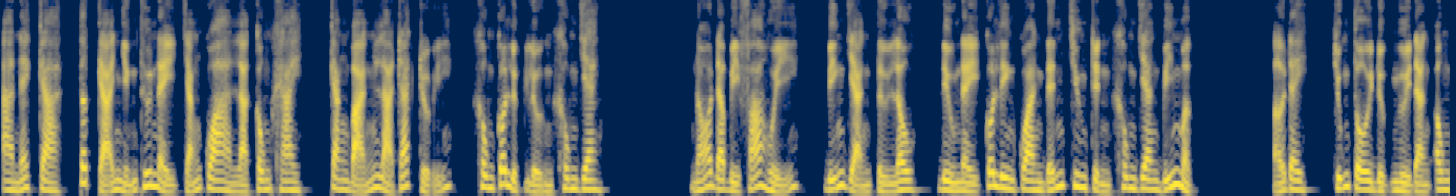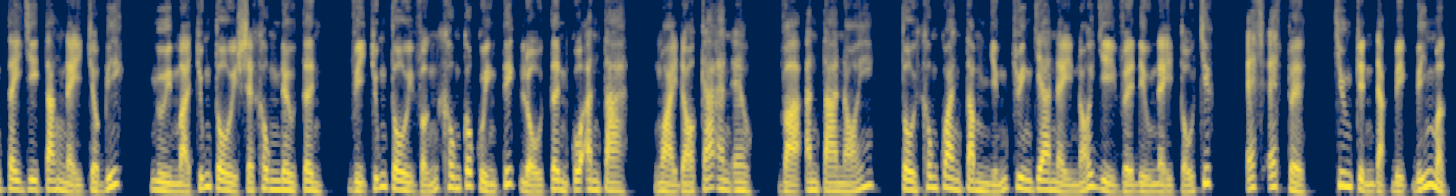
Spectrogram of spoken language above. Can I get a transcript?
Aneka, tất cả những thứ này chẳng qua là công khai, căn bản là rác rưởi, không có lực lượng không gian. Nó đã bị phá hủy, biến dạng từ lâu, điều này có liên quan đến chương trình không gian bí mật. Ở đây, chúng tôi được người đàn ông Tây Di Tăng này cho biết, người mà chúng tôi sẽ không nêu tên, vì chúng tôi vẫn không có quyền tiết lộ tên của anh ta, ngoài đó cá anh eo, và anh ta nói, tôi không quan tâm những chuyên gia này nói gì về điều này tổ chức, SSP, chương trình đặc biệt bí mật.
